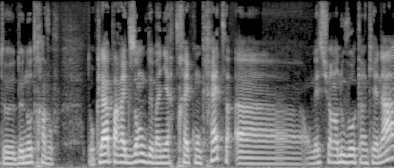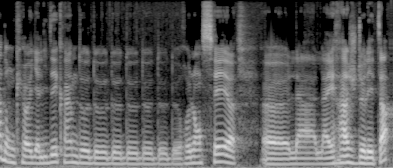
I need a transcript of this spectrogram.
de, nos travaux. Donc là, par exemple, de manière très concrète, euh, on est sur un nouveau quinquennat, donc euh, il y a l'idée quand même de, relancer euh, la, RH de l'État.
